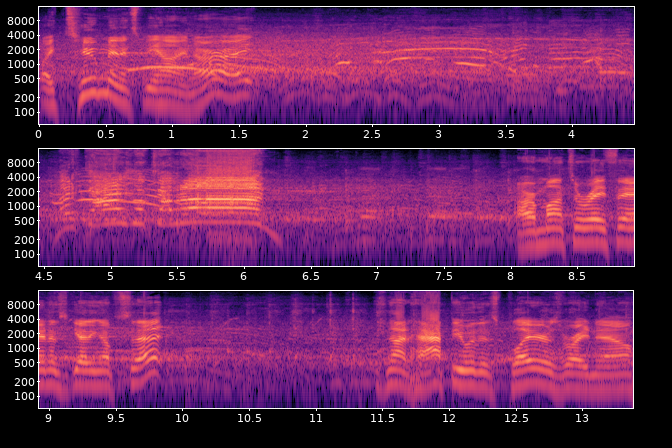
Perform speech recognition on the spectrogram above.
Like two minutes behind. All right. Our Monterrey fan is getting upset. He's not happy with his players right now.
